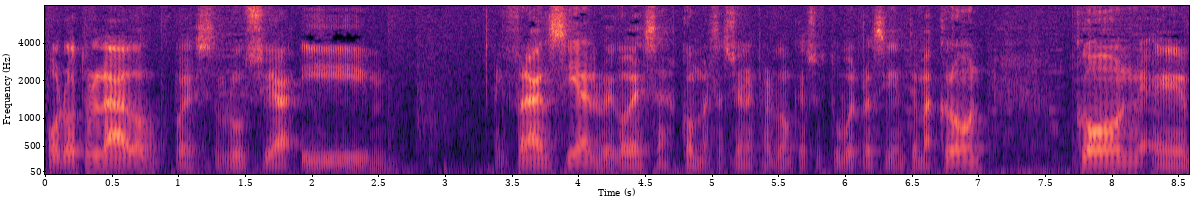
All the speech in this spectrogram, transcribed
por otro lado, pues Rusia y, Francia, luego de esas conversaciones, perdón, que sostuvo el presidente Macron con eh,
